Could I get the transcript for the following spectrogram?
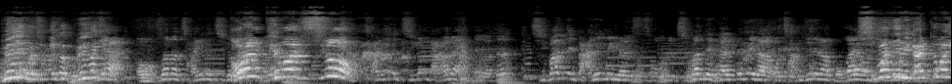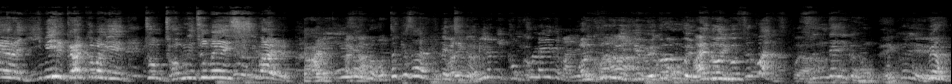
왜 가지? 아니 그러니까 왜 가지? 자기야, 어. 우선은 자기는 지금 너랑 대화하기 싫어. 자기는 지금 나가면 안 되거든. 집안일 많이 밀려 있어서 오늘 집안일 깔끔이라고 장준이랑 모가 형 집안일이 깔끔하게 아니라 입이 깔끔하게 좀 정리 좀 해, 씨발. 아니 인생을 어떻게 살았는데 아니, 지금 그러니까- 이렇게 complain이 많이 아니. 그러니까 이게 왜 그러는 거야? 아니 너 이거 쓸 거야 안 쓸 거야? 쓴다니까 형 왜 그래? 왜? 내가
